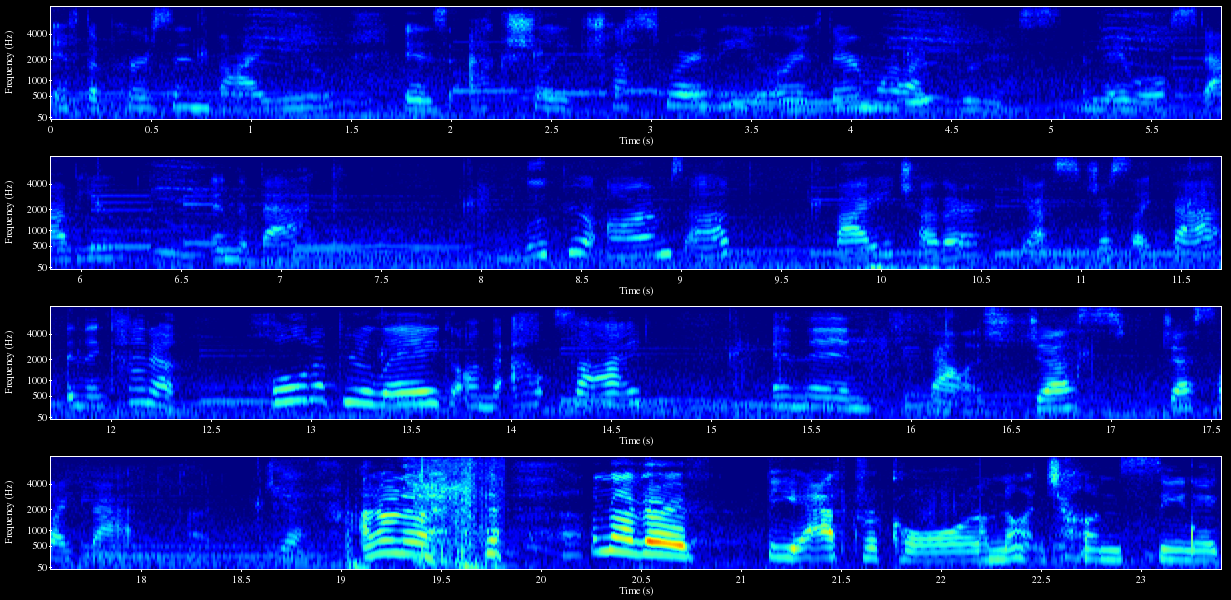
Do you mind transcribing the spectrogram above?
if the person by you is actually trustworthy or if they're more like Brutus and they will stab you in the back. Loop your arms up by each other. Yes, just like that. And then kind of hold up your leg on the outside and then balance just just like that. Yes. I don't know. I'm not very theatrical. I'm not John Cena.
